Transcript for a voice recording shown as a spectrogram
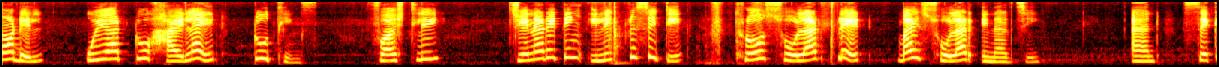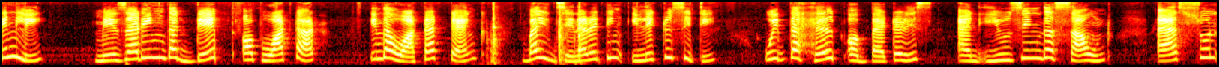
Model, we are to highlight two things. Firstly, generating electricity through solar plate by solar energy. And secondly, measuring the depth of water in the water tank by generating electricity with the help of batteries and using the sound as soon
